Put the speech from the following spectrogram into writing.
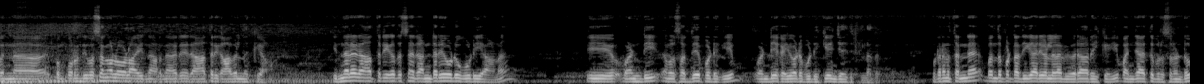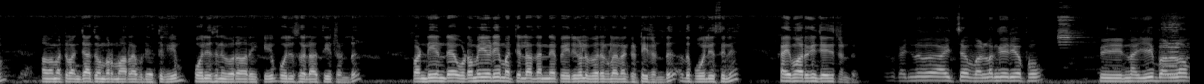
പിന്നെ ഇപ്പം കുറേ ദിവസങ്ങളോളായി എന്ന് പറഞ്ഞാൽ രാത്രി കാവൽ നിൽക്കുകയാണ്. ഇന്നലെ രാത്രി ഏകദേശം രണ്ടരയോട് കൂടിയാണ് ഈ വണ്ടി നമ്മൾ ശ്രദ്ധയപ്പെടുകയും വണ്ടിയെ കൈയോടെ പിടിക്കുകയും ചെയ്തിട്ടുള്ളത്. ഉടനെ തന്നെ ബന്ധപ്പെട്ട അധികാരികളെല്ലാം വിവരം അറിയിക്കുകയും പഞ്ചായത്ത് പ്രസിഡന്റും മറ്റ് പഞ്ചായത്ത് മെമ്പർമാരെ ഇവിടെ എത്തുകയും പോലീസിന് വിവരം അറിയിക്കുകയും പോലീസ് എല്ലാം എത്തിയിട്ടുണ്ട്. വണ്ടീന്റെ ഉടമയുടെയും മറ്റെല്ലാം തന്നെ പേരുകൾ വിവരങ്ങളെല്ലാം കിട്ടിയിട്ടുണ്ട്. അത് പോലീസിന് കൈമാറുകയും ചെയ്തിട്ടുണ്ട്. കഴിഞ്ഞ ആഴ്ച വെള്ളം കയറിയപ്പോൾ പിന്നെ ഈ വെള്ളം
